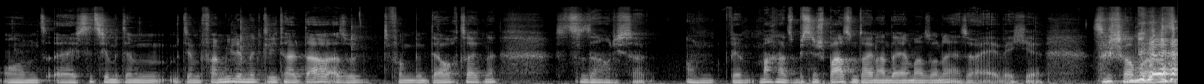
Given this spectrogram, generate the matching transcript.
Und äh, ich sitze hier mit dem, mit dem Familienmitglied halt da, also von der Hochzeit, ne? Sitzen da und ich sag, und wir machen halt so ein bisschen Spaß untereinander immer so, ne? Also, ey, welche, so schau mal, was,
